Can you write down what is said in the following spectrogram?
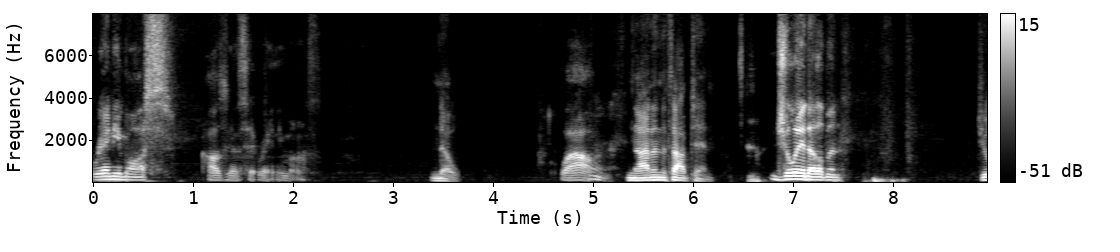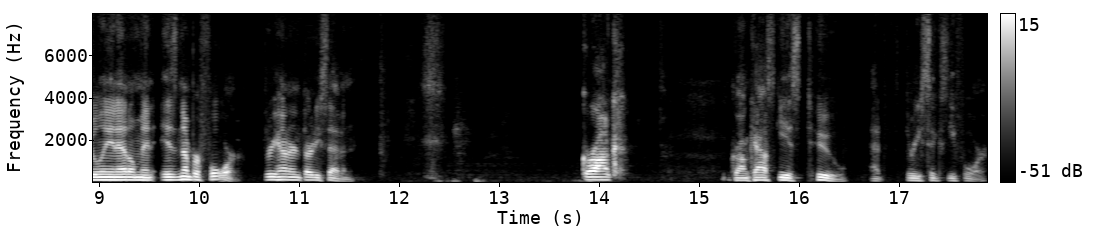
Randy Moss. I was gonna say Randy Moss. No, Wow. Hmm. not in the top ten. Julian Edelman. Julian Edelman is number four, three hundred thirty-seven. Gronk. Gronkowski is two at three sixty-four.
